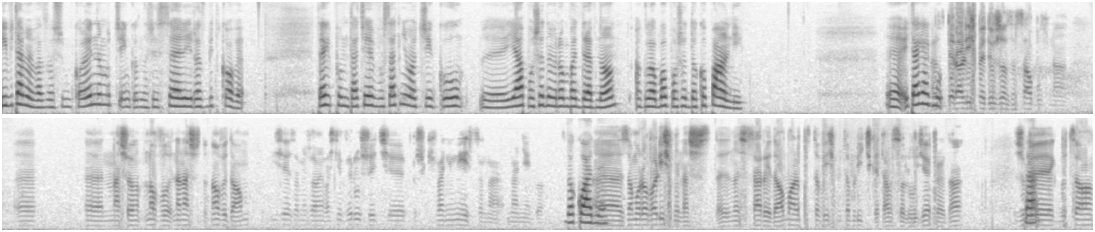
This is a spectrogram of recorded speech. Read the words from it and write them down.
I witamy Was w naszym kolejnym odcinku z naszej serii Rozbitkowie. Tak jak pamiętacie, w ostatnim odcinku y, ja poszedłem rąbać drewno, a Globo poszedł do kopalni. Y, I tak jak mu... Zbieraliśmy dużo zasobów na, e, e, na, nasz nowy, na nasz nowy dom. Dzisiaj zamierzamy właśnie wyruszyć e, w poszukiwaniu miejsca na, na niego. Dokładnie. E, zamurowaliśmy nasz, e, nasz stary dom, ale postawiliśmy tabliczkę, tam są ludzie, prawda? Żeby Tak. jakby co,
